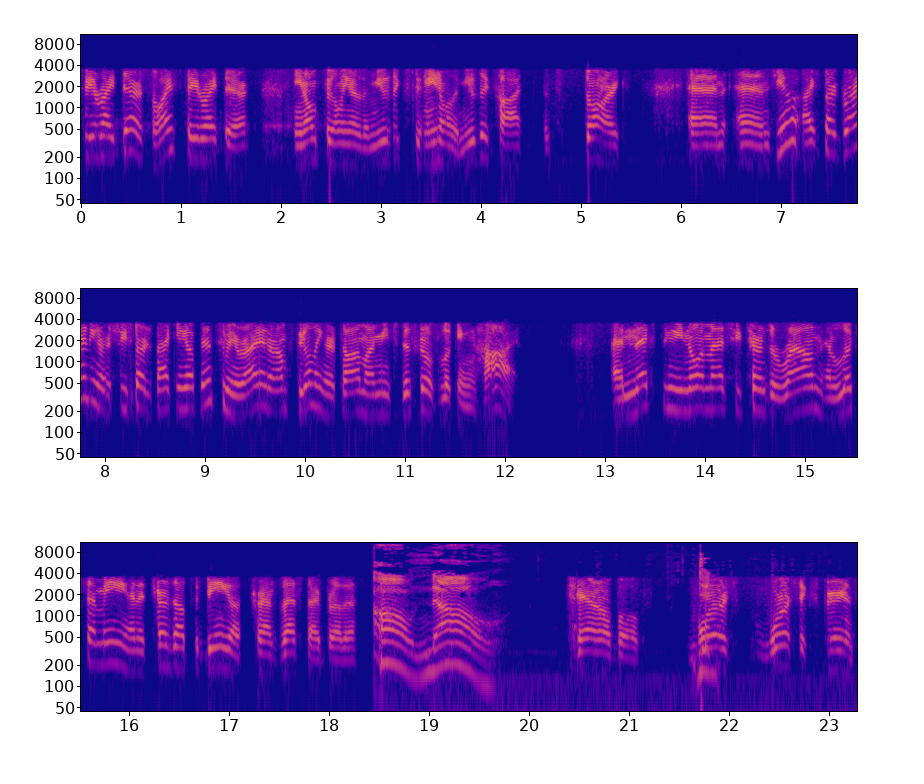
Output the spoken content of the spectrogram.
stay right there. So I stay right there. You know, I'm feeling her. The music's you know the music's hot. It's dark. And, and, you know, I start grinding her. She starts backing up into me, right? And I'm feeling her, Tom. I mean, this girl's looking hot. And next thing you know, man, she turns around and looks at me, and it turns out to be a transvestite, brother. Oh, no. Terrible. Did, worst, worst experience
